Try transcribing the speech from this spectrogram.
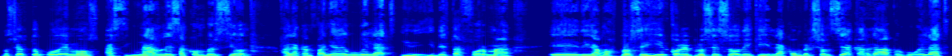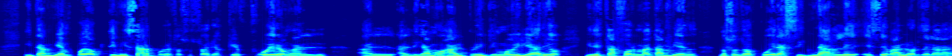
¿no es cierto? Podemos asignarle esa conversión a la campaña de Google Ads y, y de esta forma eh, digamos, proseguir con el proceso de que la conversión sea cargada por Google Ads y también pueda optimizar por estos usuarios que fueron al, al, digamos, al proyecto inmobiliario y de esta forma también nosotros poder asignarle ese valor de la,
